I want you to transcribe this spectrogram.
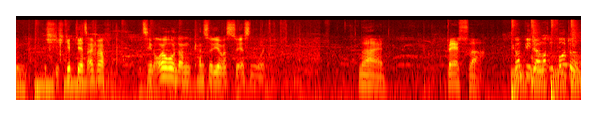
Ihn. Ich, ich gebe dir jetzt einfach 10 Euro und dann kannst du dir was zu essen holen. Nein. Besser. Komm, Peter, mach ein Foto.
